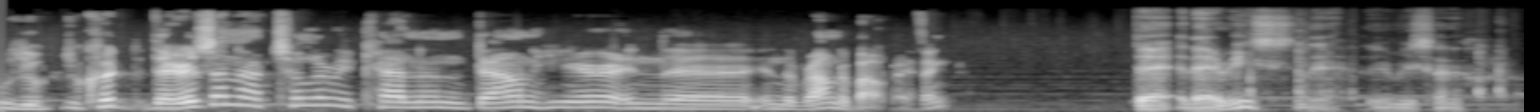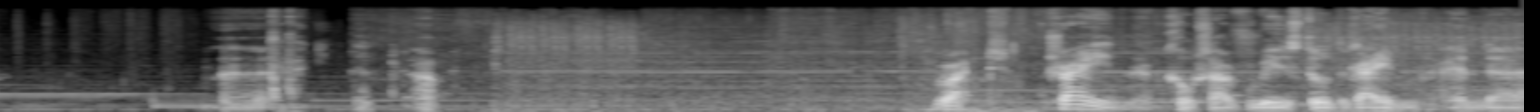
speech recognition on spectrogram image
Oh, you you could. There is an artillery cannon down here in the in the roundabout. I think. There, there is. There, there is a. Uh, oh. Right, train. Of course, I've reinstalled the game and uh,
